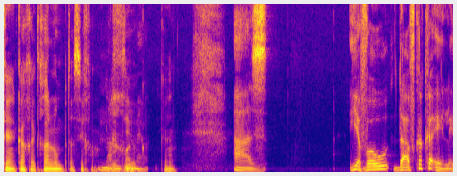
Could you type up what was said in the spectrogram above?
כן, ככה התחלנו את השיחה. נכון בדיוק. מאוד. כן. אז יבואו דווקא כאלה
